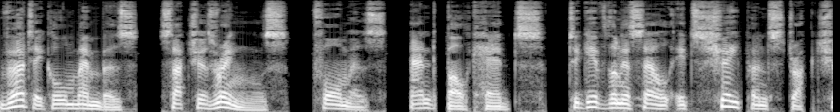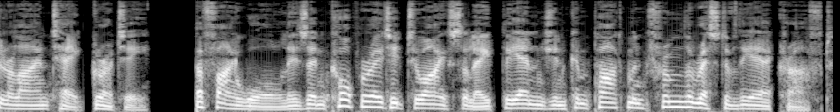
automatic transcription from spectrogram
vertical members, such as rings, formers, and bulkheads, to give the nacelle its shape and structural integrity. A firewall is incorporated to isolate the engine compartment from the rest of the aircraft.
